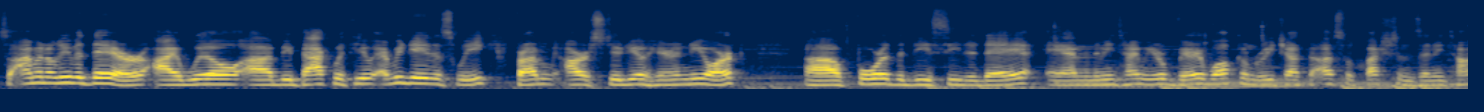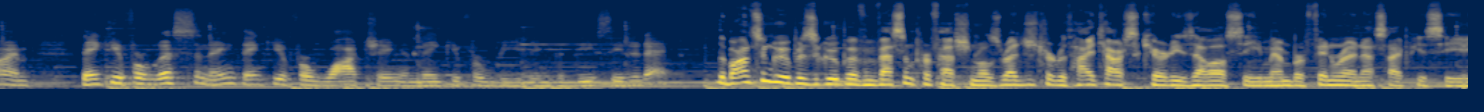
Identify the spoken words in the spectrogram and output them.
So I'm going to leave it there. I will uh, be back with you every day this week from our studio here in New York uh, for the DC Today. And in the meantime, you're very welcome to reach out to us with questions anytime. Thank you for listening, thank you for watching, and thank you for reading the DC Today. The Bahnsen Group is a group of investment professionals registered with Hightower Securities LLC, member FINRA and SIPC,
